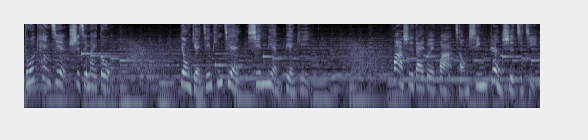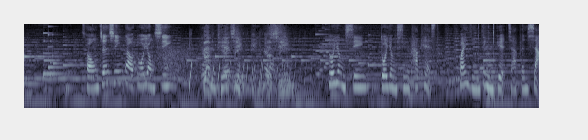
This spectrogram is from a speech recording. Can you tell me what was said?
朵看见世界脉动，用眼睛听见心念变异。跨世代对话，重新认识自己，从真心到多用心，更贴近您的心。多用心，多用心。Podcast，欢迎订阅加分享。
